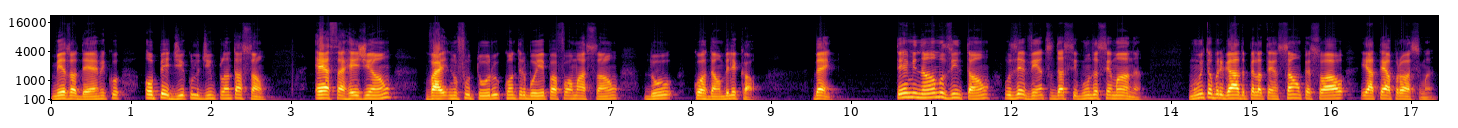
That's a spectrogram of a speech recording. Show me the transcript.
mesodérmico ou pedículo de implantação. Essa região vai, no futuro, contribuir para a formação do cordão umbilical. Bem, terminamos então os eventos da segunda semana. Muito obrigado pela atenção, pessoal, e até a próxima.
